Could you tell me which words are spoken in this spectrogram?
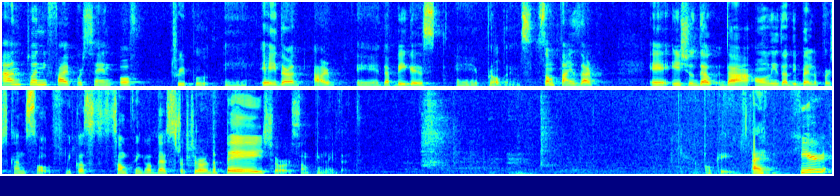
and 25% of triple uh, A that are uh, the biggest uh, problems. Sometimes there are uh, issues that, that only the developers can solve because something of the structure of the page or something like that. Okay, I, here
